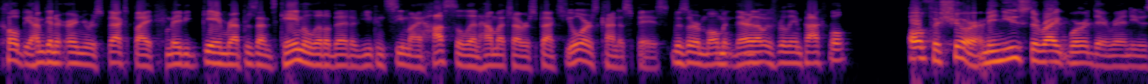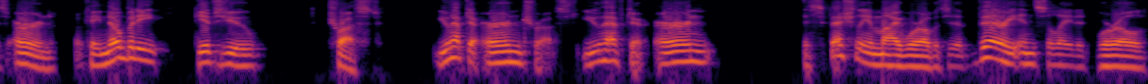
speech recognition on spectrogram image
Kobe, I'm going to earn your respect by maybe game represents game a little bit of you can see my hustle and how much I respect yours kind of space. Was there a moment there mm-hmm. that was really impactful? Oh, for sure. I mean, use the right word there, Randy, is earn. Okay. Nobody gives you trust. You have to earn trust. You have to earn especially in my world, which is a very insulated world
